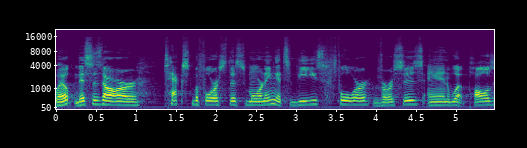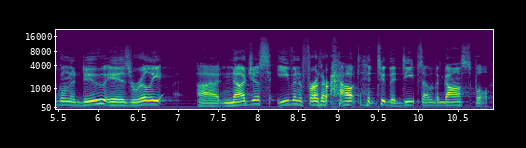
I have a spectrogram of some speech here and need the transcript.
Well, this is our text before us this morning. It's these four verses, and what Paul's going to do is really uh, nudge us even further out into the deeps of the gospel.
